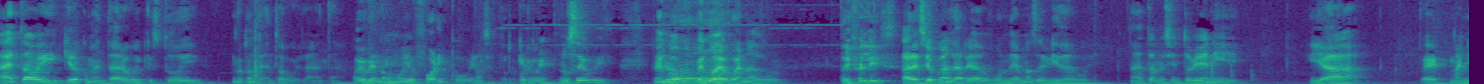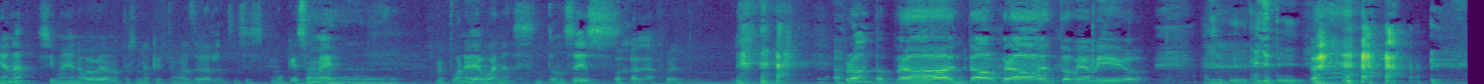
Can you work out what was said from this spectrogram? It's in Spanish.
La neta, hoy quiero comentar, güey, que estoy muy contento, güey, la neta. Hoy vengo muy eufórico, güey, no sé por qué. ¿Por güey. qué? No sé, güey. Vengo, Yo- vengo de buenas, güey. Estoy feliz. Agradecido con el de arriba, un día más de vida, güey. La neta me siento bien y, y ya eh, mañana, sí, mañana voy a ver a una persona que tengo ganas de verla. Entonces, como que eso me, me pone de buenas. Entonces, Ah, Ojalá fuera tú. pronto, pronto, pronto, mi amigo. Cállate, cállate.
